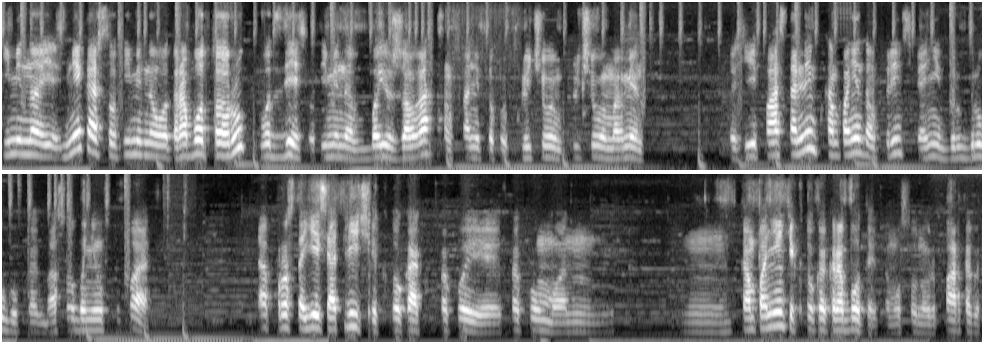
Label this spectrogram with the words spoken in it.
именно, мне кажется, вот именно вот работа рук вот здесь, вот именно в бою с Жалгасом станет такой ключевым, ключевым моментом. То есть и по остальным компонентам, в принципе, они друг другу как бы особо не уступают. Да, просто есть отличие, кто как, в, какой, в каком компоненте, кто как работает. Там, условно говоря, партер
